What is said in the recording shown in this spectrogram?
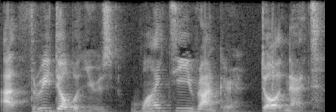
at 3wsytranker.net.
